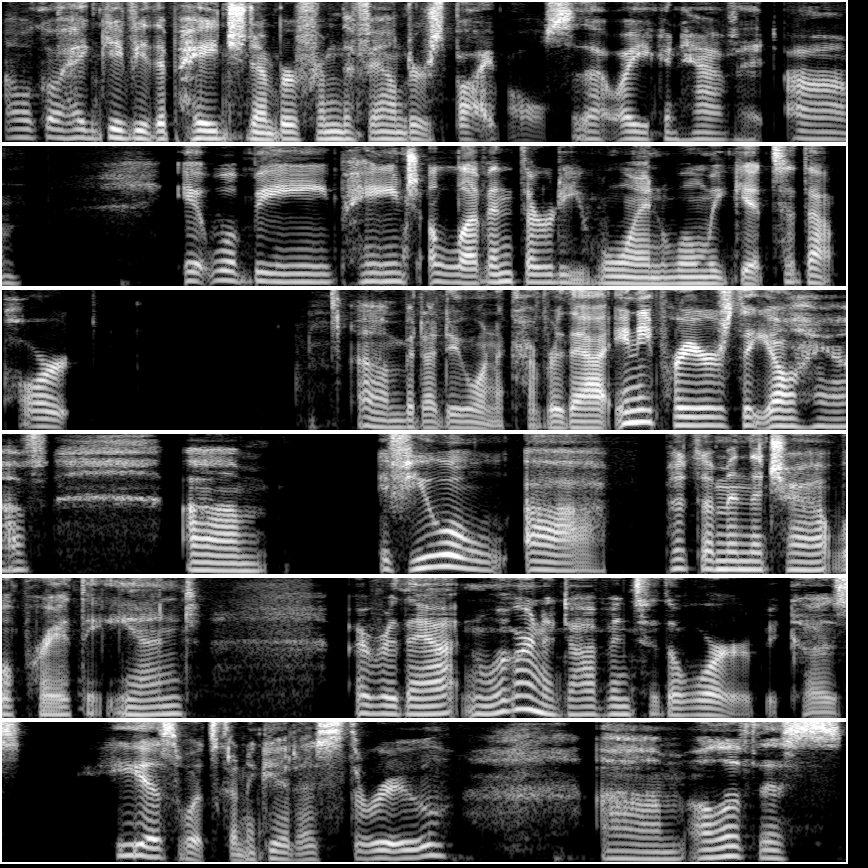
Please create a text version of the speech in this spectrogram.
I'll go ahead and give you the page number from the Founder's Bible so that way you can have it. Um, it will be page 1131 when we get to that part. Um, but I do want to cover that. Any prayers that y'all have, um, if you will uh, put them in the chat, we'll pray at the end over that. And we're going to dive into the word because he is what's going to get us through um, all of this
